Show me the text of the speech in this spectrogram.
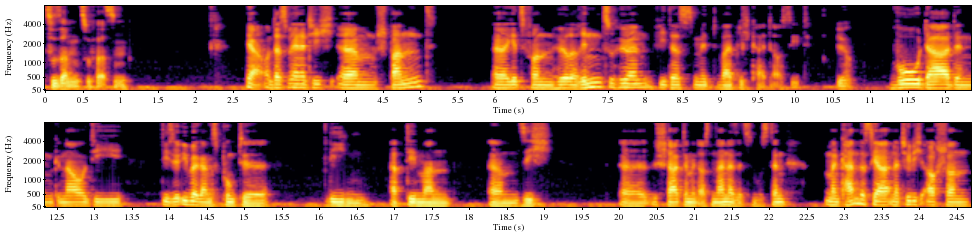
zusammenzufassen. Ja, und das wäre natürlich ähm, spannend, äh, jetzt von Hörerinnen zu hören, wie das mit Weiblichkeit aussieht. Ja. Wo da denn genau die diese Übergangspunkte liegen, ab denen man ähm, sich äh, stark damit auseinandersetzen muss. Denn man kann das ja natürlich auch schon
